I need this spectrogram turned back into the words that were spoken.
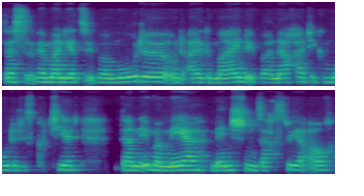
dass wenn man jetzt über Mode und allgemein über nachhaltige Mode diskutiert, dann immer mehr Menschen, sagst du ja auch,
